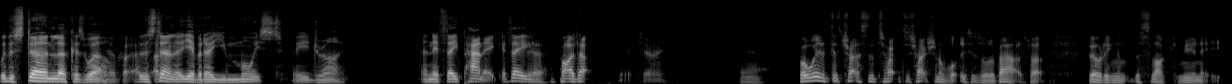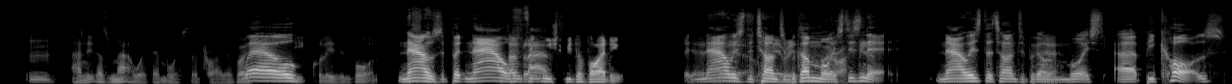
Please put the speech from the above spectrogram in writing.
With a stern look as well. Yeah, but I- With a I- stern look. Yeah, but are you moist? Are you dry? And if they panic, if they. yeah, but I don't. Yeah, do you know what I mean? Yeah, but we're the tra- distraction of what this is all about. It's about building the slug community, Mm. and it doesn't matter whether they're moist or dry. They're both Well, equally as important. now's but now, I don't think we should be dividing. but Yeah, now no, is yeah, the I mean, time to there is a become moist, isn't it? Now is the time to become Yeah. moist, uh, because.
